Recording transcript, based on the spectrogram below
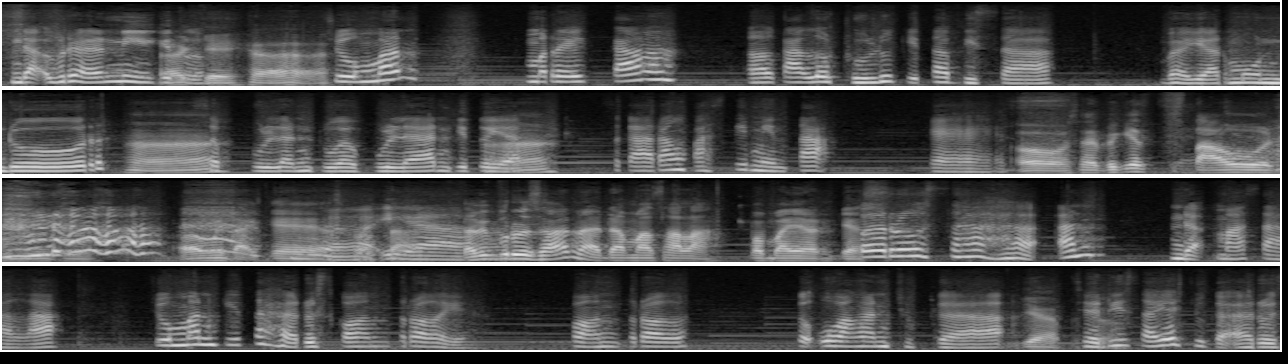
tidak berani gitu. ha. Cuman mereka eh, kalau dulu kita bisa bayar mundur Ha. sebulan dua bulan gitu ya. Ha. Sekarang pasti minta cash. Oh, saya pikir setahun gitu. Oh, minta cash. Nah, iya. Tapi perusahaan nggak ada masalah pembayaran cash. Perusahaan tidak masalah, cuman kita harus kontrol ya, kontrol keuangan juga. ya, betul. Jadi saya juga harus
